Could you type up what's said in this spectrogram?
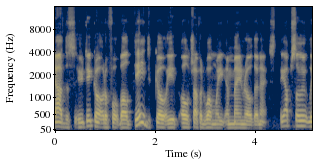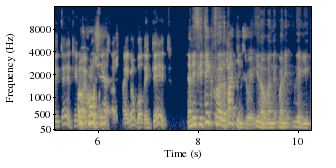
dads who did go to the football did go to Old Trafford one week and Maine Road the next. They absolutely did. You know, Of course, thinks that's made up, but they did. and if you dig further back into it, you know, when when it, you,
